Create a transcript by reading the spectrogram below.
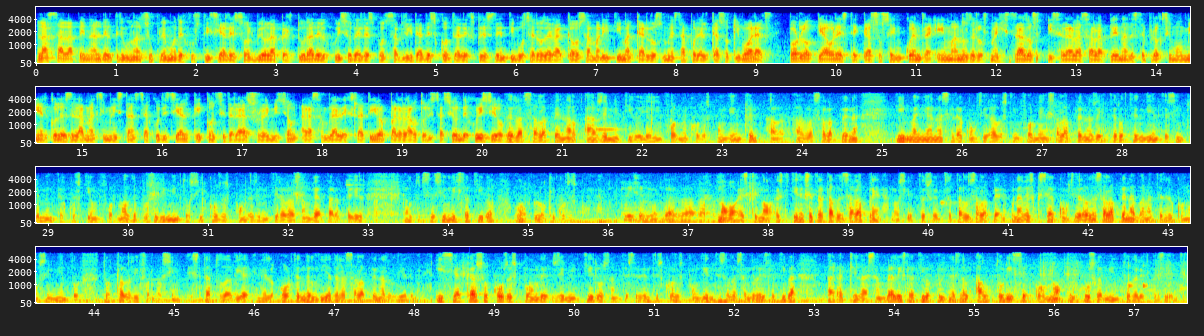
La Sala Penal del Tribunal Supremo de Justicia resolvió la apertura del juicio de responsabilidades contra el expresidente y vocero de la causa marítima Carlos Mesa por el caso Kiborax, por lo que ahora este caso se encuentra en manos de los magistrados y será la sala plena de este próximo miércoles de la máxima instancia judicial que considerará su remisión a la Asamblea Legislativa para la autorización de juicio. De la sala penal ha remitido ya el informe correspondiente a la, a la sala plena y mañana será considerado este informe en sala plena, reitero, tendiente simplemente a cuestión formal de procedimientos si corresponde remitir a la Asamblea para pedir autorización legislativa o lo que corresponda. ¿Qué dice la, la, la No, es que no, es que tiene que ser tratado en sala plena, ¿no es cierto? Es tratado en sala plena. Una vez que sea considerado en sala plena van a tener conocimiento total de la información. Está todavía en el orden del día de la sala plena del día de mañana. Y si acaso corresponde remitir los antecedentes correspondientes a la Asamblea Legislativa para que la Asamblea Legislativa Plurinacional autorice o no el juzgamiento del expresidente.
